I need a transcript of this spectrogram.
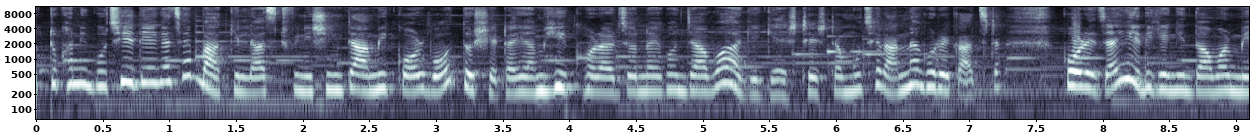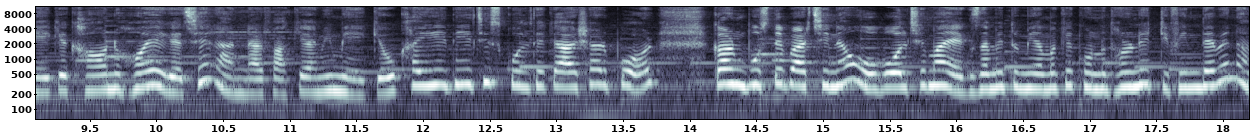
একটুখানি গুছিয়ে দিয়ে গেছে, বাকি লাস্ট ফিনিশিংটা আমি করব, তো সেটাই আমি করার জন্য এখন যাব। আগে গ্যাস টেসটা মুছে রান্নাঘরের কাজটা করে যাই। এদিকে কিন্তু আমার মেয়েকে খাওয়ানো হয়ে গেছে। রান্নার ফাঁকে আমি মেয়েকেও খাইয়ে দিয়েছি স্কুল থেকে আসার পর। কারণ বুঝতে পারছি না, ও বলছে, মা এক্সামে তুমি আমাকে কোনো ধরনের টিফিন দেবে না?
